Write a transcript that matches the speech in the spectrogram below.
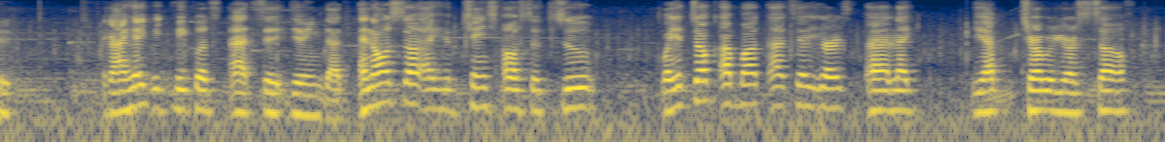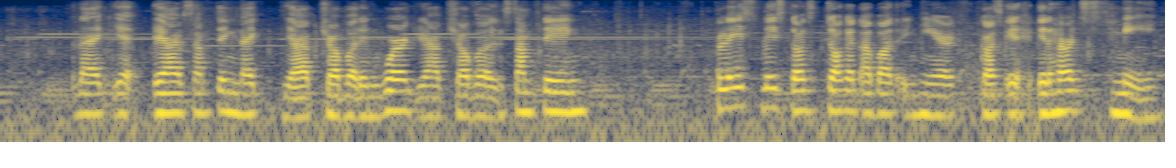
like I hate with people actually doing that. And also I have changed also too when you talk about your uh, like you have trouble yourself like you, you have something like you have trouble in work, you have trouble in something. Please please don't talk it about in here because it, it hurts me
